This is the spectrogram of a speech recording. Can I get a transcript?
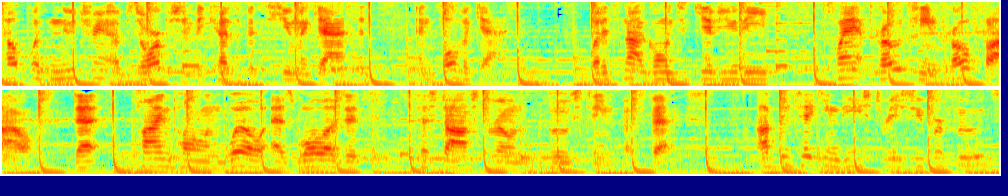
help with nutrient absorption because of its humic acid and fulvic acid, but it's not going to give you the plant protein profile that pine pollen will, as well as its testosterone boosting effects. I've been taking these three superfoods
